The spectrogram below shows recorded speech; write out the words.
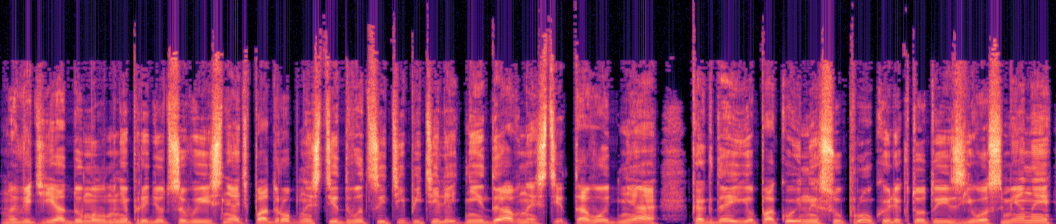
Но ведь я думал, мне придется выяснять подробности 25-летней давности, того дня, когда ее покойный супруг или кто-то из его смены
